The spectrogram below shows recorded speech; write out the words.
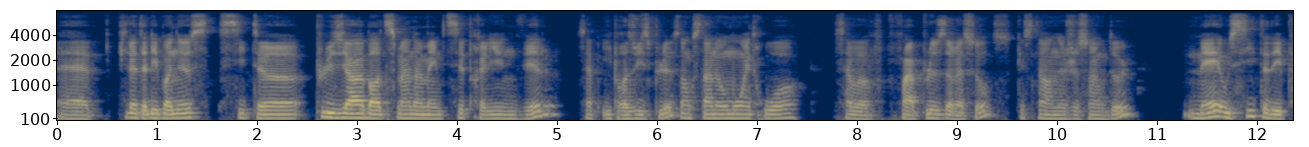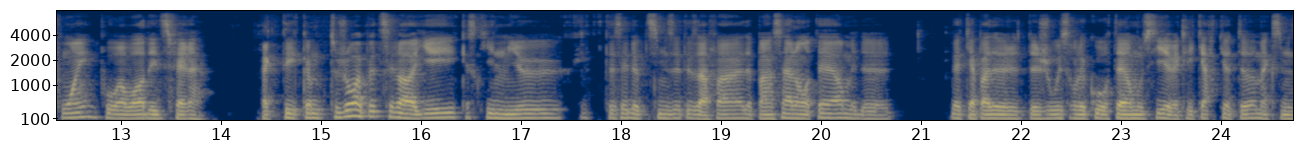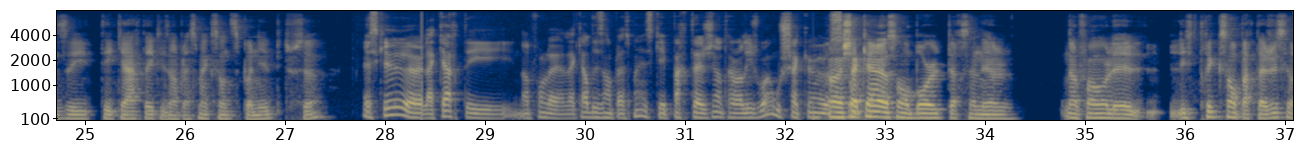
Euh, puis là, tu as des bonus si tu as plusieurs bâtiments d'un même type reliés à une ville. Ça, ils produisent plus. Donc, si tu en as au moins trois, ça va faire plus de ressources que si tu en as juste un ou deux. Mais aussi, tu as des points pour avoir des différents. Fait que t'es comme toujours un peu tiraillé, qu'est-ce qui est le mieux, t'essaies d'optimiser tes affaires, de penser à long terme et de d'être capable de, jouer sur le court terme aussi avec les cartes que t'as, maximiser tes cartes avec les emplacements qui sont disponibles et tout ça. Est-ce que euh, la carte est, dans le fond, la, carte des emplacements, est-ce qu'elle est partagée à travers les joueurs ou chacun a son... Chacun a son board personnel. Dans le fond, les trucs qui sont partagés, c'est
